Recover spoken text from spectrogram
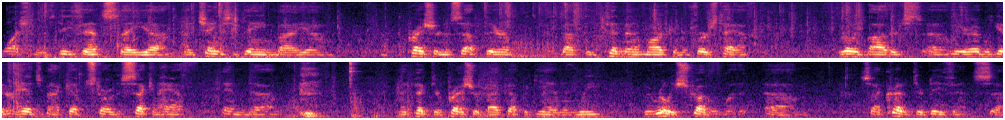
Washington's defense, they, uh, they changed the game by um, pressuring us up there about the 10-minute mark in the first half. Really bothers. Uh, We were able to get our heads back up, start the second half, and uh, they picked their pressure back up again, and we, we really struggled with it. Um, So I credit their defense. Uh,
